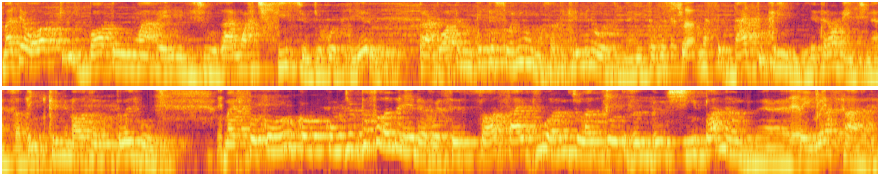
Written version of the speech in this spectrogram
Mas é óbvio que eles botam uma. Eles usaram um artifício de roteiro pra Gotham não ter pessoa nenhuma, só ter criminoso, né? Então você joga uma cidade do crime, literalmente, né? Só tem criminosos andando pelas ruas. Mas foi como, como, como o Diego tá falando aí, né? Você só sai voando de um lado pro outro, usando ganchinho e planando, né? É, É, bem é. engraçado.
